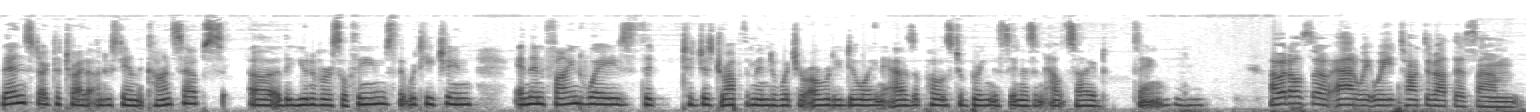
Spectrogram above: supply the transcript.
then start to try to understand the concepts uh, the universal themes that we're teaching, and then find ways that to just drop them into what you're already doing, as opposed to bring this in as an outside thing. Mm-hmm. I would also add we, we talked about this. Um,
